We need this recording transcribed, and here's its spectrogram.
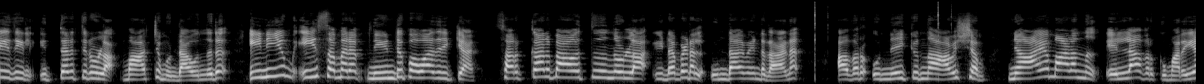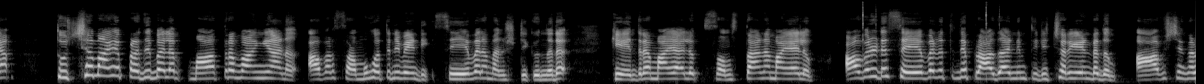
രീതിയിൽ ഇത്തരത്തിലുള്ള മാറ്റമുണ്ടാവുന്നത്. ഇനിയും ഈ സമരം നീണ്ടുപോവാതിരിക്കാൻ സർക്കാർ ഭാഗത്തു നിന്നുള്ള ഇടപെടൽ ഉണ്ടാവേണ്ടതാണ്. അവർ ഉന്നയിക്കുന്ന ആവശ്യം ന്യായമാണെന്ന് എല്ലാവർക്കും അറിയാം. തുച്ഛമായ പ്രതിഫലം മാത്രം വാങ്ങിയാണ് അവർ സമൂഹത്തിന് വേണ്ടി സേവനമനുഷ്ഠിക്കുന്നത് കേന്ദ്രമായാലും സംസ്ഥാനമായാലും അവരുടെ സേവനത്തിന്റെ പ്രാധാന്യം തിരിച്ചറിയേണ്ടതും ആവശ്യങ്ങൾ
